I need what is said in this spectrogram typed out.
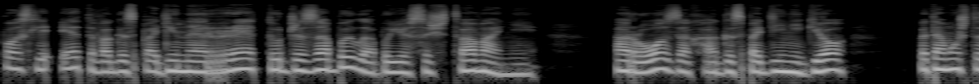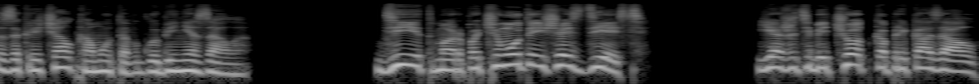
После этого господин Эрре тут же забыл об ее существовании, о розах, о господине Гё, потому что закричал кому-то в глубине зала. «Дитмар, почему ты еще здесь? Я же тебе четко приказал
